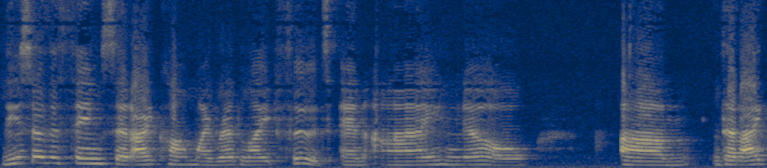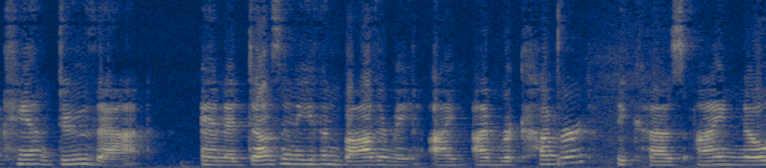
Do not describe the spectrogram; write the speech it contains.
These are the things that I call my red light foods, and I know um, that I can't do that, and it doesn't even bother me. I, I'm recovered because I no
